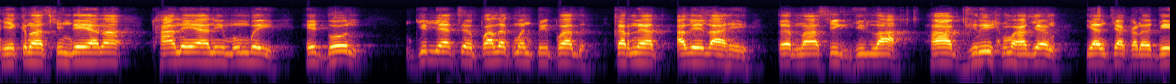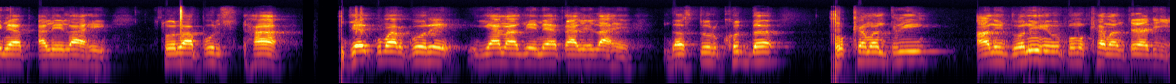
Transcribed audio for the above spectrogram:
एकनाथ शिंदे यांना ठाणे आणि मुंबई हे दोन जिल्ह्याचं पालकमंत्रीपद करण्यात आलेलं आहे. तर नाशिक जिल्हा हा गिरीश महाजन यांच्याकडे देण्यात आलेला आहे. सोलापूर हा जयकुमार गोरे यांना देण्यात आलेला आहे. दस्तूर खुद्द मुख्यमंत्री आणि दोन्ही उपमुख्यमंत्र्यांनी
